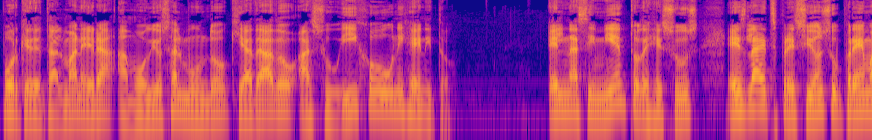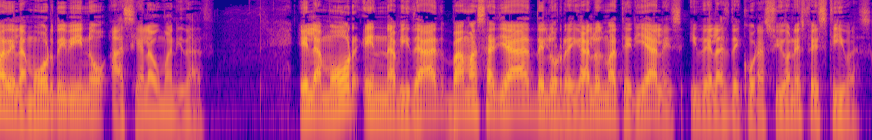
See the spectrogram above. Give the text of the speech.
porque de tal manera amó Dios al mundo que ha dado a su Hijo unigénito. El nacimiento de Jesús es la expresión suprema del amor divino hacia la humanidad. El amor en Navidad va más allá de los regalos materiales y de las decoraciones festivas.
